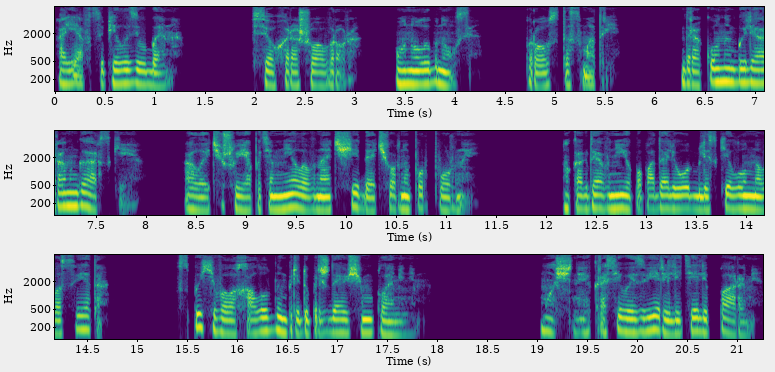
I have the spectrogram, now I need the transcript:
а я вцепилась в Бена. Все хорошо, Аврора. Он улыбнулся. Просто смотри. Драконы были арангарские. Алая чешуя потемнела в ночи до черно пурпурной Но когда в нее попадали отблески лунного света — вспыхивала холодным предупреждающим пламенем. Мощные, красивые звери летели парами.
